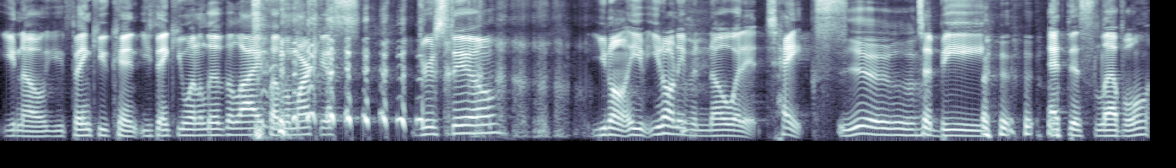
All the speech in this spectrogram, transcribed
you know, you think you can you think you want to live the life of a Marcus Drew Steele. You don't even you don't even know what it takes Yeah. to be at this level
